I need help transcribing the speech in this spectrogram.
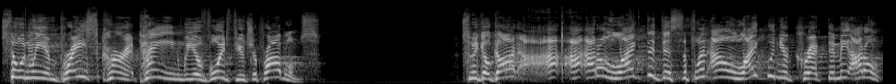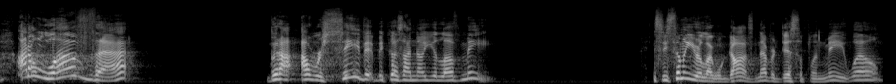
So when we embrace current pain, we avoid future problems. So we go, God, I, I, I don't like the discipline. I don't like when you're correcting me. I don't, I don't love that. But I, I'll receive it because I know you love me. And see, some of you are like, well, God's never disciplined me. Well,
